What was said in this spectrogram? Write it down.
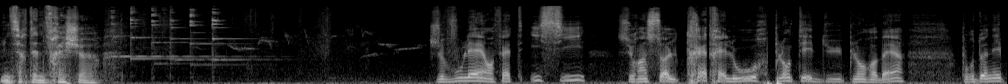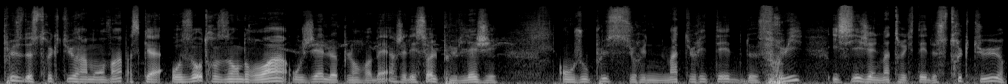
une certaine fraîcheur. Je voulais en fait ici, sur un sol très très lourd, planter du plan Robert pour donner plus de structure à mon vin, parce qu'aux autres endroits où j'ai le plan Robert, j'ai des sols plus légers. On joue plus sur une maturité de fruits. Ici, j'ai une maturité de structure,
